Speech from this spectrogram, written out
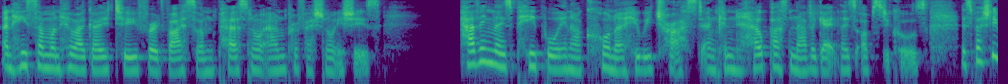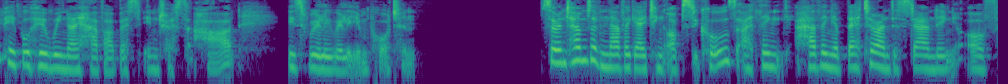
and he's someone who I go to for advice on personal and professional issues. Having those people in our corner who we trust and can help us navigate those obstacles, especially people who we know have our best interests at heart, is really, really important. So, in terms of navigating obstacles, I think having a better understanding of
